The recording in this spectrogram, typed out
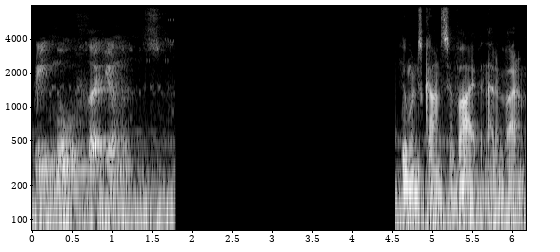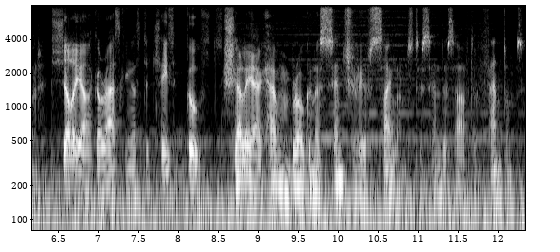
Remove the humans. Humans can't survive in that environment. Sheliak are asking us to chase ghosts. Sheliak haven't broken a century of silence to send us after phantoms.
